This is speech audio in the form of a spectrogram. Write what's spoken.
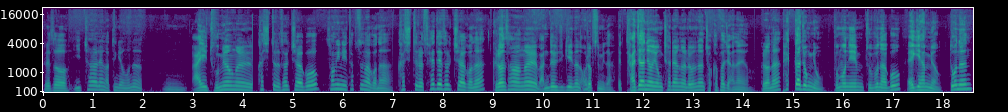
그래서 이 차량 같은 경우는 음, 아이 두 명을 카시트를 설치하고 성인이 탑승하거나 카시트를 세 대 설치하거나 그런 상황을 만들기는 어렵습니다. 다자녀용 차량으로는 적합하지 않아요. 그러나 핵가족용 부모님 두 분하고 아기 한 명 또는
